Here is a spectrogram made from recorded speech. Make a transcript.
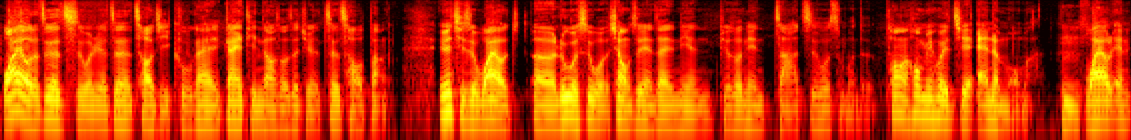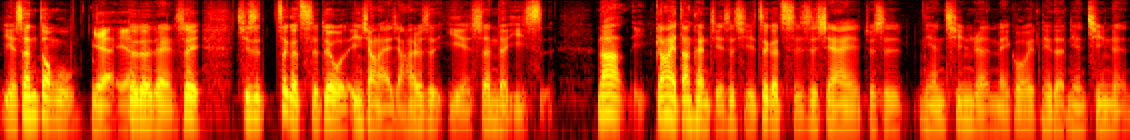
wild 的这个词，我觉得真的超级酷。刚才刚才听到的时候，就觉得这个超棒。因为其实 wild，呃，如果是我像我之前在念，比如说念杂志或什么的，通常后面会接 animal 嘛，嗯，wild and 野生动物， Yeah, yeah. 对对对，所以其实这个词对我的印象来讲，它就是野生的意思。 那刚才当肯解释，其实这个词是现在就是年轻人，美国里的年轻人，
